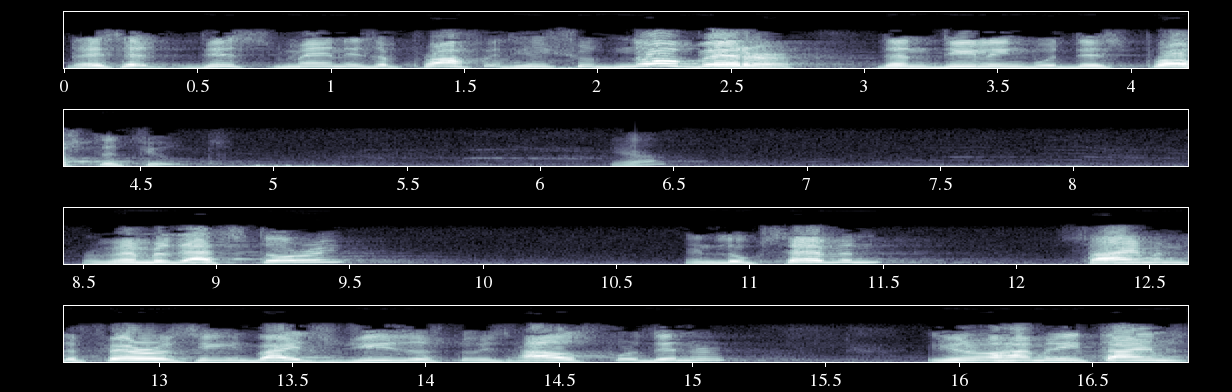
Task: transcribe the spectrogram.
They said, This man is a prophet. He should know better than dealing with this prostitute. Yeah? Remember that story? In Luke 7, Simon the Pharisee invites Jesus to his house for dinner. You know how many times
